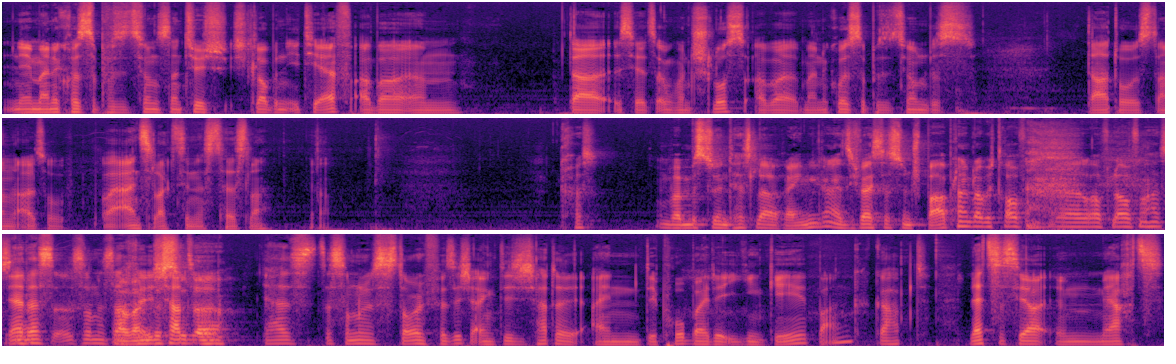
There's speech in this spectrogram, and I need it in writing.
Nee, meine größte Position ist natürlich, ich glaube, ein ETF, aber ähm, da ist jetzt irgendwann Schluss. Aber meine größte Position bis dato ist dann also bei Einzelaktien ist Tesla. Ja. Krass. Und wann bist du in Tesla reingegangen? Also ich weiß, dass du einen Sparplan, glaube ich, drauf, äh, drauf laufen hast. Ja, ne? das ist so eine Sache. ich hatte, ja, das, das, ist so eine Story für sich eigentlich. Ich hatte ein Depot bei der ING Bank gehabt, letztes Jahr im März.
